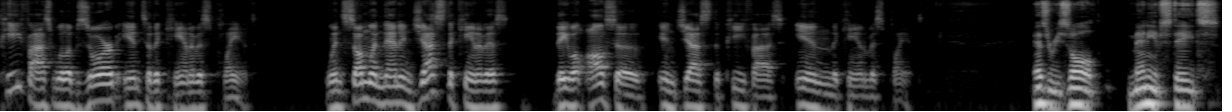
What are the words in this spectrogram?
PFAS will absorb into the cannabis plant. When someone then ingests the cannabis, they will also ingest the PFAS in the cannabis plant. As a result, many of states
